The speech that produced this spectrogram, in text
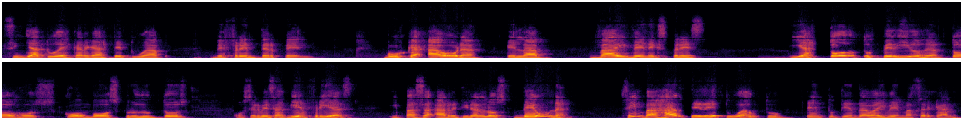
Si ya tú descargaste tu app de Frenterpel, busca ahora el app Ven Express y haz todos tus pedidos de antojos, combos, productos o cervezas bien frías y pasa a retirarlos de una sin bajarte de tu auto en tu tienda Vaivén más cercana.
